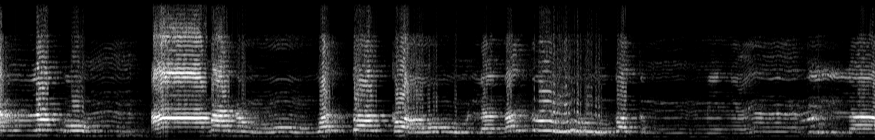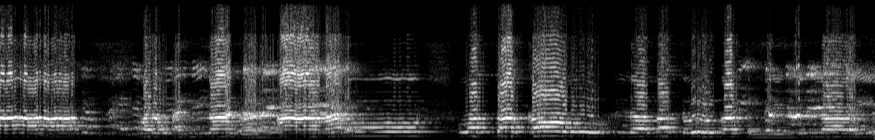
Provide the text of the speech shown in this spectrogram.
أنهم آمنوا واتقوا لمثوبة من عند الله. ولو أنهم آمنوا واتقوا لمثوبة من الله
